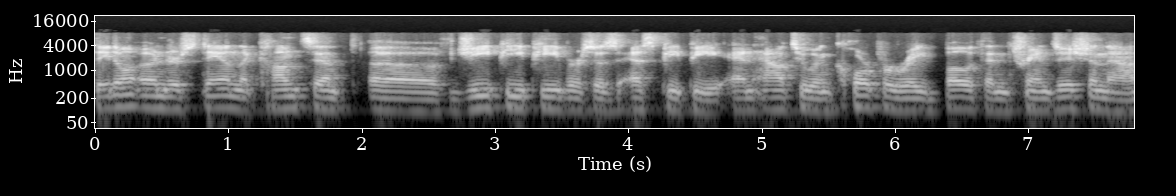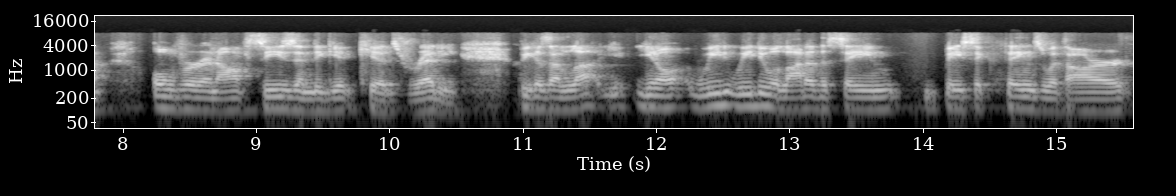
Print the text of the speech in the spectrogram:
They don't understand the concept of GPP versus SPP and how to incorporate both and transition that over and off season to get kids ready. Because I love, you know, we, we do a lot of the same basic things with our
